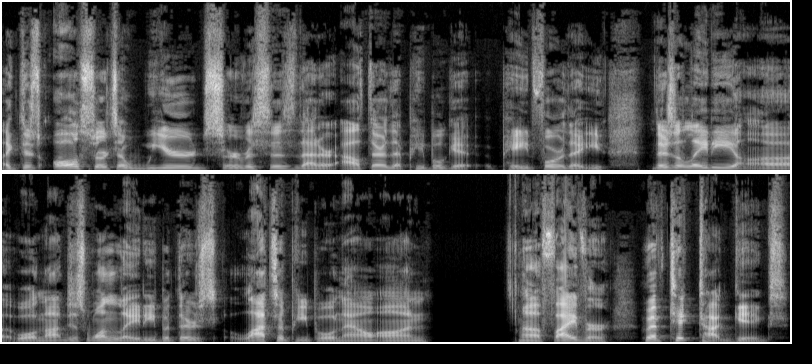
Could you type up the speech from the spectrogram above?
like there's all sorts of weird services that are out there that people get paid for that you there's a lady uh, well not just one lady but there's lots of people now on uh, fiverr who have tiktok gigs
